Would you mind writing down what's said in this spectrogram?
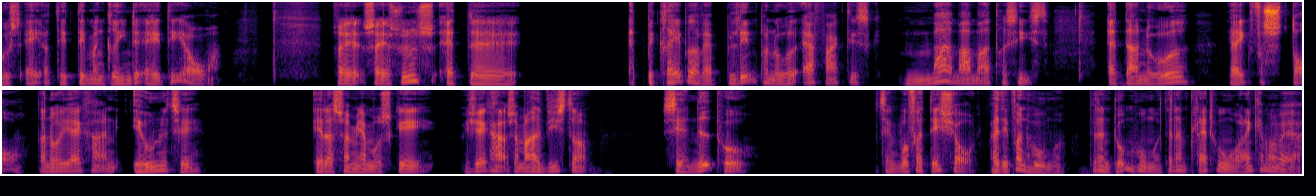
USA, og det er det, man grinte af derover. Så jeg, så jeg synes, at, øh, at begrebet at være blind på noget er faktisk meget, meget, meget præcist. At der er noget, jeg ikke forstår, der er noget, jeg ikke har en evne til, eller som jeg måske, hvis jeg ikke har så meget visdom, ser ned på, og tænker, hvorfor er det sjovt? Hvad er det for en humor? Det er da en dum humor, det er da en plat humor, hvordan kan man være,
